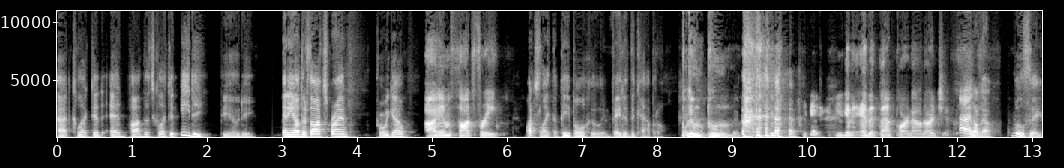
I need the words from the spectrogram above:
at collected ed pod. That's collected ed pod. Any other thoughts, Brian, before we go? I am thought free. Much like the people who invaded the Capitol. Boom, boom. You're gonna, you're gonna edit that part out, aren't you? I don't know. We'll see.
